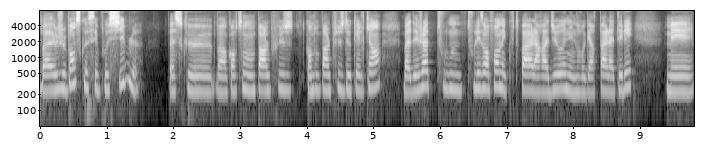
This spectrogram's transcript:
Bah, je pense que c'est possible. Parce que bah, quand on parle plus, quand on parle plus de quelqu'un, bah déjà tout tous les enfants n'écoutent pas la radio ni ne regardent pas la télé, mais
